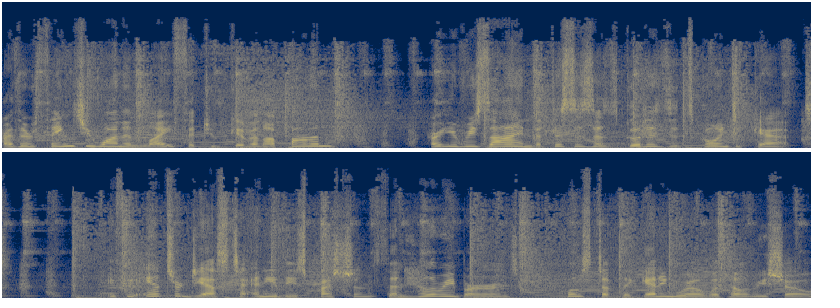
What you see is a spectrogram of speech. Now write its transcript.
Are there things you want in life that you've given up on? Are you resigned that this is as good as it's going to get? If you answered yes to any of these questions, then Hilary Burns, host of the Getting Real with Hilary show,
